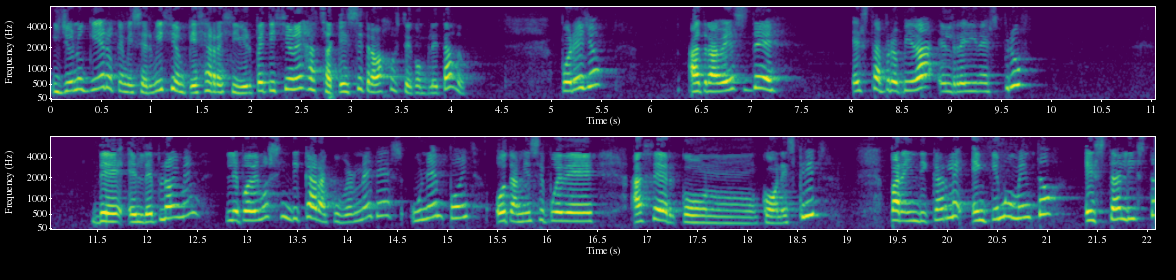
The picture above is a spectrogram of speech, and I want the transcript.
y yo no quiero que mi servicio empiece a recibir peticiones hasta que ese trabajo esté completado. Por ello, a través de esta propiedad, el readiness proof, del deployment, le podemos indicar a Kubernetes un endpoint o también se puede hacer con, con scripts para indicarle en qué momento está listo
